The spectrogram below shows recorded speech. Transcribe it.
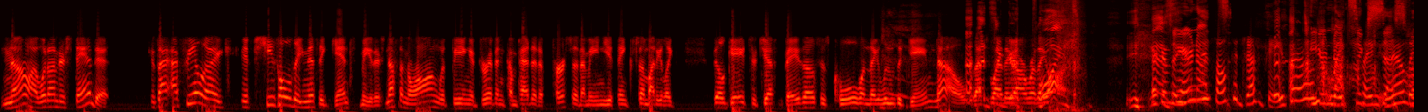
No, I would understand it. Because I, I feel like if she's holding this against me, there's nothing wrong with being a driven, competitive person. I mean, you think somebody like Bill Gates or Jeff Bezos is cool when they lose a game? No, that's, That's why they are where they are. point. Yes. So you're Comparing not- yourself to Jeff Bezos. You're not Like, playing Uno, successful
